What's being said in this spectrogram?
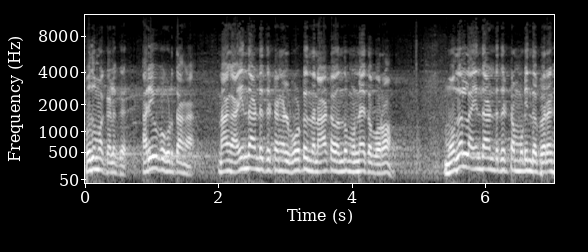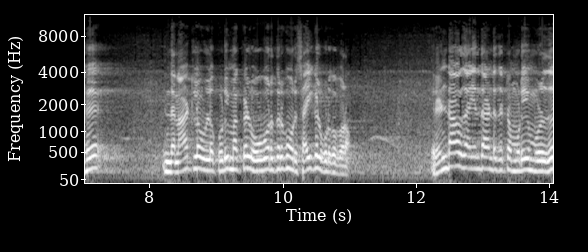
பொதுமக்களுக்கு அறிவிப்பு கொடுத்தாங்க. நாங்கள் ஐந்தாண்டு திட்டங்கள் போட்டு இந்த நாட்டை வந்து முன்னேற்ற போகிறோம் முதல் ஐந்தாண்டு திட்டம் முடிந்த பிறகு இந்த நாட்டில் உள்ள குடிமக்கள் ஒவ்வொருத்தருக்கும் ஒரு சைக்கிள் கொடுக்க போகிறோம் ரெண்டாவது ஐந்தாண்டு திட்டம் முடியும் பொழுது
